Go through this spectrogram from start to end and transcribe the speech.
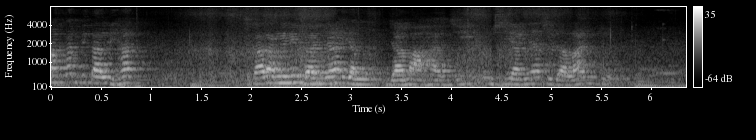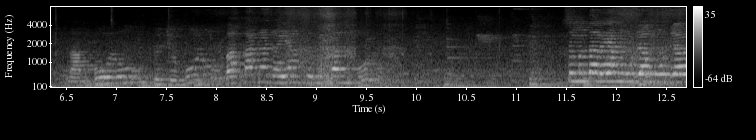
Bahkan kita lihat sekarang ini banyak yang jamaah haji usianya sudah lanjut. 60, 70, bahkan ada yang 90. Sementara yang muda-muda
